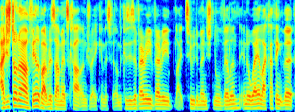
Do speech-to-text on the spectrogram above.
I just don't know how I feel about Riz Ahmed's Carlton Drake in this film because he's a very, very like two dimensional villain in a way. Like I think that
